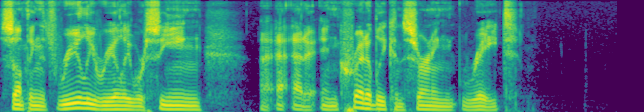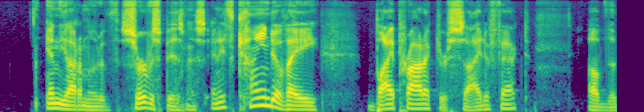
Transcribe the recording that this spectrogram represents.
something that's really, really we're seeing at an incredibly concerning rate in the automotive service business. And it's kind of a byproduct or side effect of the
